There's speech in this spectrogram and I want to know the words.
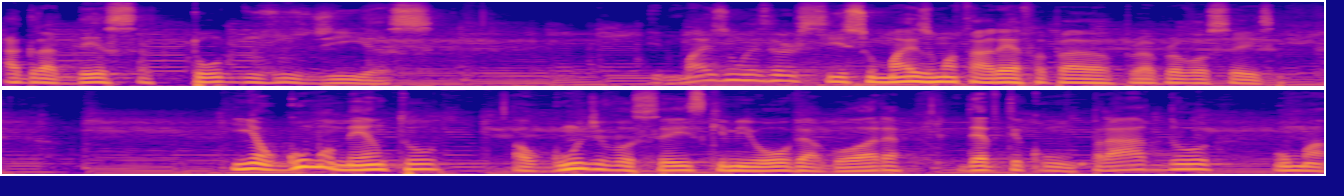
Agradeça todos os dias. E mais um exercício, mais uma tarefa para vocês. Em algum momento, algum de vocês que me ouve agora deve ter comprado uma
